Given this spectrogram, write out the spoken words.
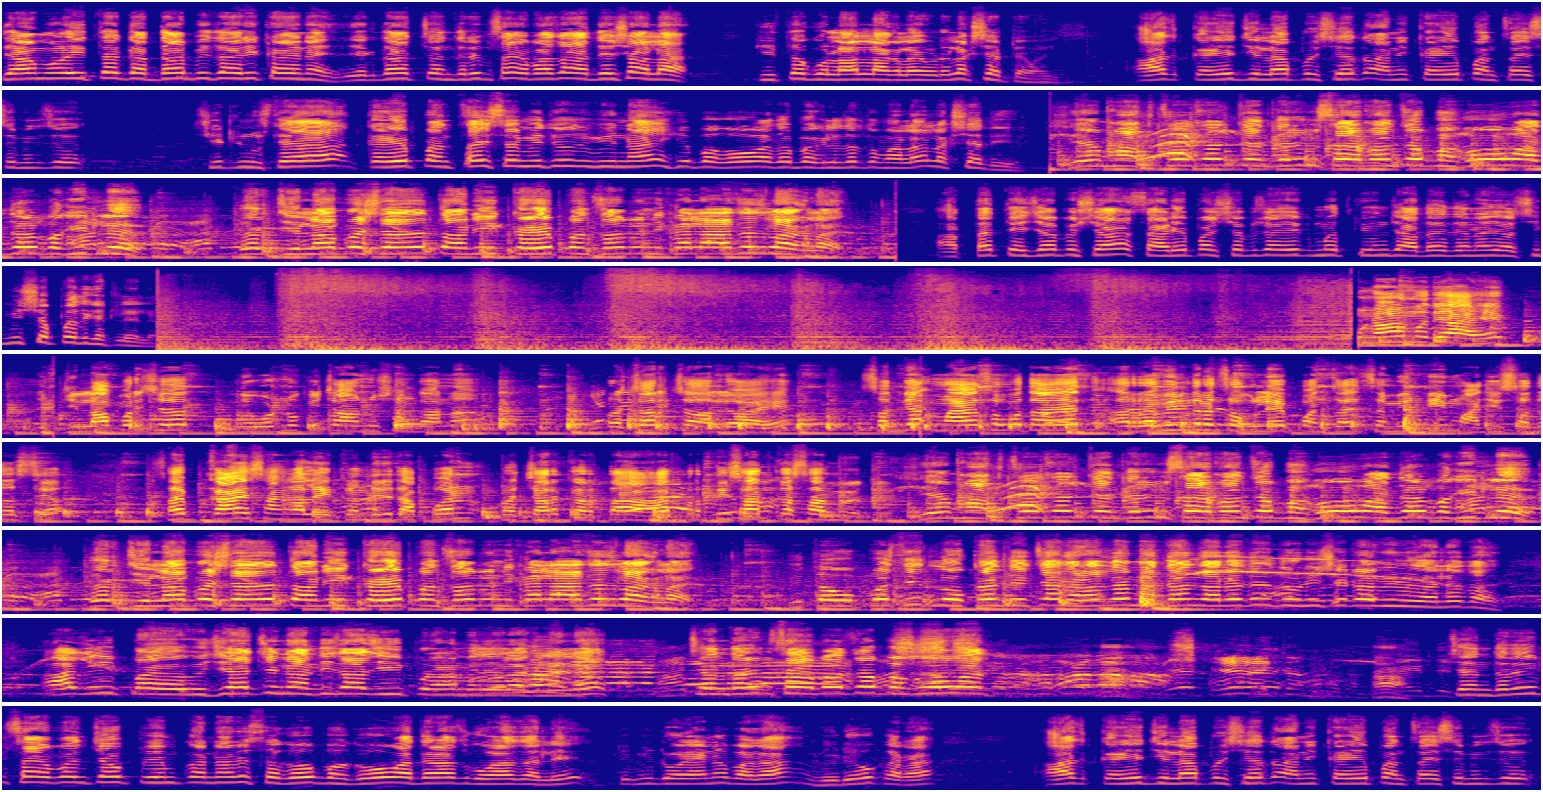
त्यामुळे इथं गद्दाबिजारी काय नाही. एकदा चंद्रीप साहेबाचा आदेश आला की इथं गुलाल लागला एवढं लक्षात ठेवायचं. आज कळे जिल्हा परिषद आणि कळे पंचायत समितीचं सीट नुसत्या कळे पंचायत समितीवर विन आहे हे भगव वादळ बघितलं तर तुम्हाला लक्षात येईल. हे मागचं जर चंद्रवीर साहेबांचं भगव वादळ बघितलं तर जिल्हा परिषद आणि कळे पंचायत निकाल आजच लागलाय. आता त्याच्यापेक्षा साडेपाचशेपेक्षा एक मत घेऊन जादा देणार अशी मी शपथ घेतलेली आहे. शहरामध्ये आहे. जिल्हा परिषद निवडणुकीच्या अनुषंगानं प्रचार चालू आहे. सध्या माझ्यासोबत आहेत रवींद्र चौगले पंचायत समिती माजी सदस्य. साहेब काय सांगाल? एकंदरीत आपण प्रचार करता आहात. प्रतिसाद कसा मिळतो हे मागचं जर चंद्रवीर साहेबांचं भगव वादळ बघितलं तर जिल्हा परिषद आणि कळे पंचायत निकाल आजच लागलाय. इथं उपस्थित लोकांच्या त्यांच्या मतदान झालं तर दोन्ही शेटा विन झाल्यात आहे आज ही प- विजयाची नांदीच आज ही पुराणामध्ये लागलेली आहे. चंद्रवीर साहेबांचं भगव वाद चंद्रदीप साहेबांच्यावर प्रेम करणारे सगळं भगव वादळात गोळा झाले. तुम्ही डोळ्यानं बघा व्हिडिओ करा. आज कळे जिल्हा परिषद आणि कळे पंचायत समितीचं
